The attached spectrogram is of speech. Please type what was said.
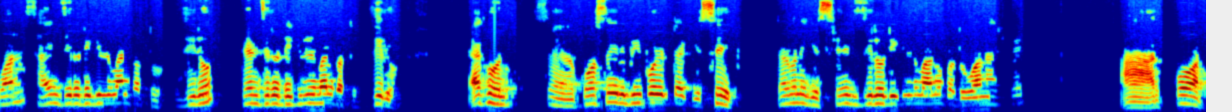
ওয়ান সাইন জিরো ডিগ্রির মান কত? জিরো টেন জিরো ডিগ্রির মান কত? জিরো এখন কসের বিপরীতটা কি? সেক তার মানে কি? সেক জিরো ডিগ্রির মানও কত? ওয়ান আসবে। আর কট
